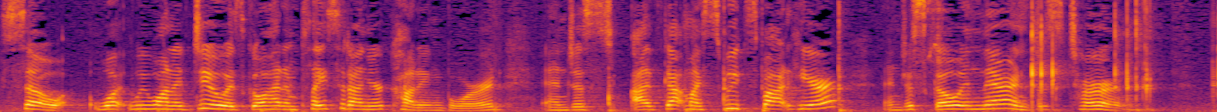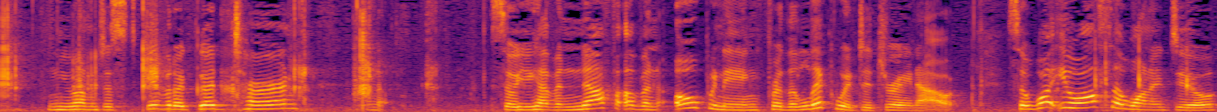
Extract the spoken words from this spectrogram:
So what we want to do is go ahead and place it on your cutting board and just, I've got my sweet spot here, and just go in there and just turn. And you want to just give it a good turn so you have enough of an opening for the liquid to drain out. So what you also want to do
